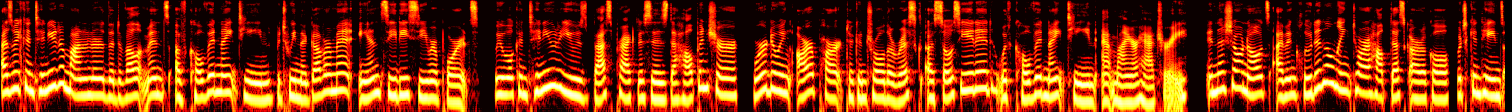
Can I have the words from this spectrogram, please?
As we continue to monitor the developments of COVID 19 between the government and CDC reports, we will continue to use best practices to help ensure we're doing our part to control the risks associated with COVID 19 at Meyer Hatchery. In the show notes, I've included a link to our help desk article, which contains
